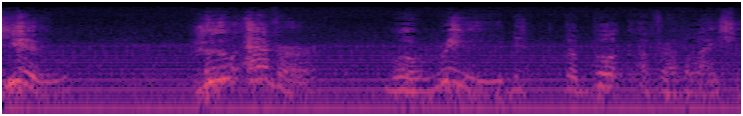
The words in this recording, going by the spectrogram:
you, whoever will read the book of Revelation.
